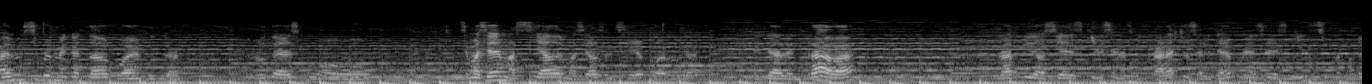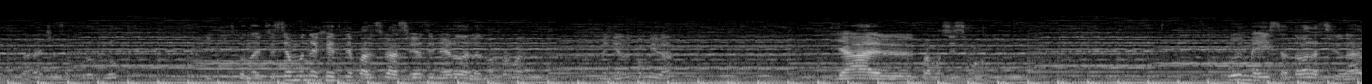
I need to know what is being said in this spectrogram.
A mí siempre me ha encantado jugar en Rutger. Rutger es como. Se me hacía demasiado, demasiado sencillo jugar. Ya le entraba. Rápido hacía skills en las cucarachas. O sea, literal ponía a hacer skills matando cucarachas a puro club cuando existía un montón de gente para hacer dinero de la misma forma vendiendo comida, ya el famosísimo Uy, me hizo toda la ciudad.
